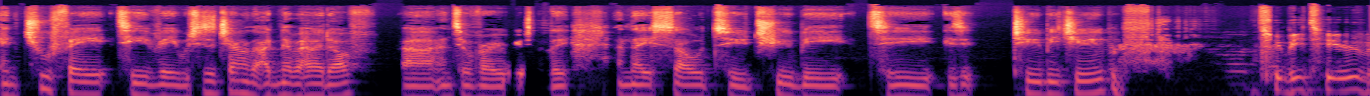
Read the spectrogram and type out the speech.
Enchufe TV, which is a channel that I'd never heard of uh, until very recently. And they sold to Tubi T. Is it Tubi Tube? Tubi Tube.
